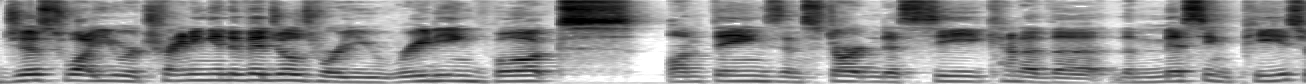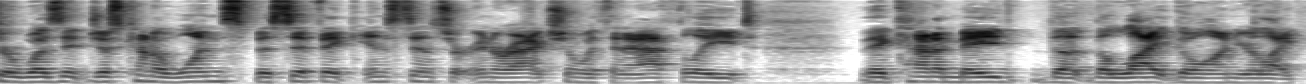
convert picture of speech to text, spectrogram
just while you were training individuals? Were you reading books on things and starting to see kind of the the missing piece, or was it just kind of one specific instance or interaction with an athlete that kind of made the the light go on? You're like,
